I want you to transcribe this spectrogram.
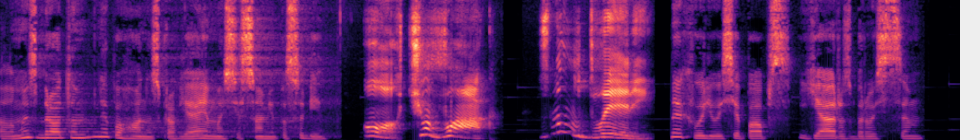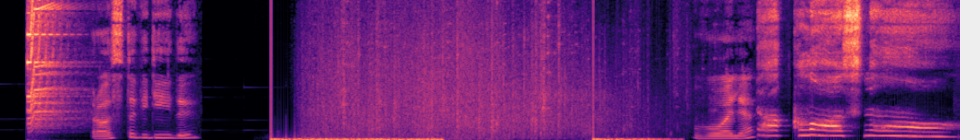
Але ми з братом непогано справляємося самі по собі. Ох, чувак! Знову двері. Не хвилюйся, папс, я розберусь з цим. Просто відійди. Воля. Так класно.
